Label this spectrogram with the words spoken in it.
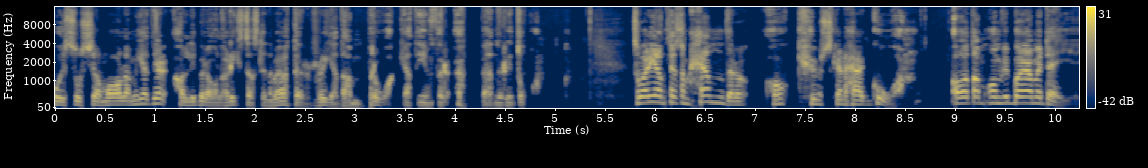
Och i sociala medier har liberala riksdagsledamöter redan bråkat inför öppen ridå. Så vad är det egentligen som händer och hur ska det här gå? Adam, om vi börjar med dig.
